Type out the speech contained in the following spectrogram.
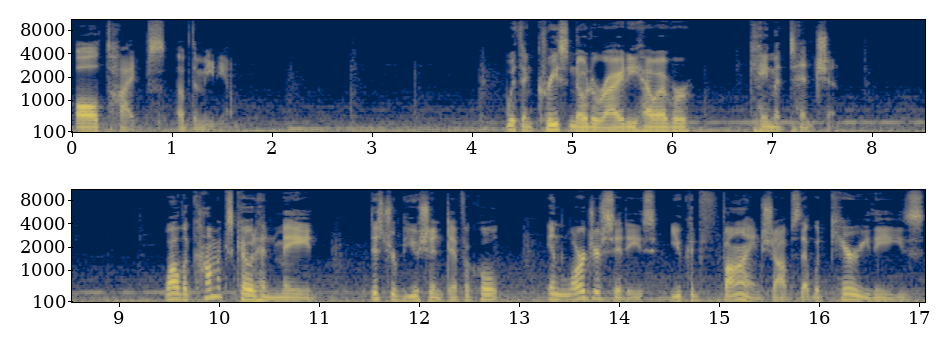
all types of the medium. With increased notoriety, however, came attention. While the Comics Code had made distribution difficult, in larger cities, you could find shops that would carry these,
